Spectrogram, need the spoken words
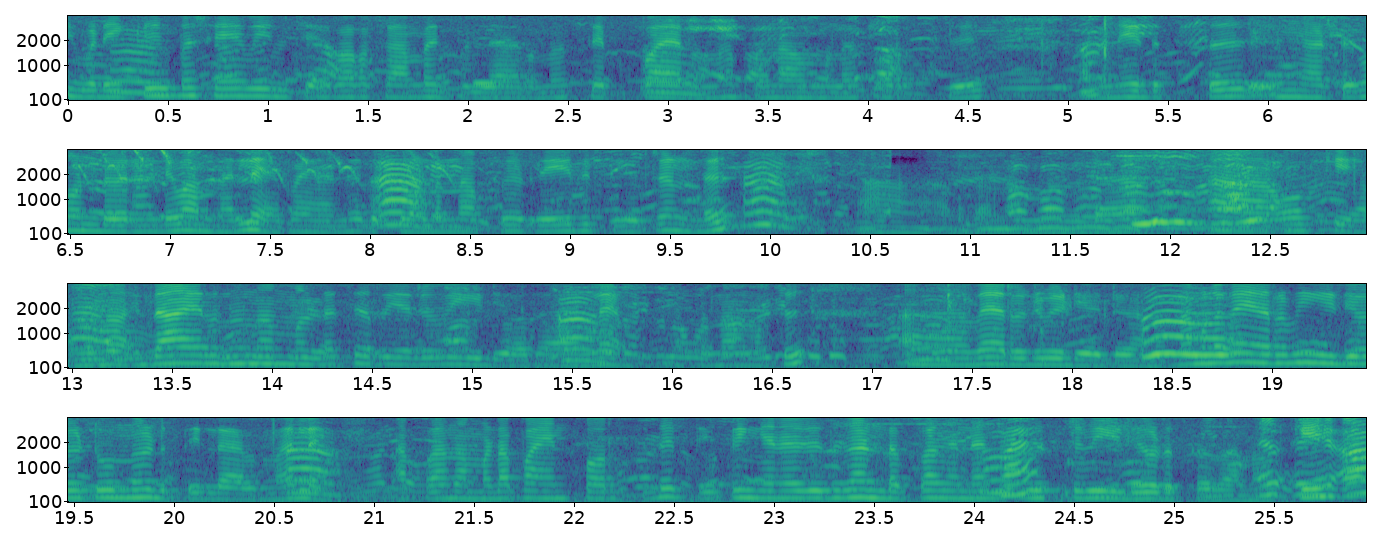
ഇവിടേക്ക് പക്ഷേ വീൽ ചെയർ ഇറക്കാൻ പറ്റില്ലായിരുന്നു സ്റ്റെപ്പായിരുന്നു അപ്പം നമ്മൾ കുറച്ച് അതിനെടുത്ത് ഇങ്ങോട്ട് കൊണ്ടുവരേണ്ടി വന്നല്ലേ? റയാൻ എടുത്തുകൊണ്ടുവന്ന് അപ്പോൾ ഇവിടെ ഇരുത്തിയിട്ടുണ്ട്. ആ അപ്പം നമ്മളുടെ ആ ഓക്കെ അപ്പം ഇതായിരുന്നു നമ്മളുടെ ചെറിയൊരു വീഡിയോ അല്ലേ? അപ്പം നമുക്ക് വേറൊരു വീഡിയോ ആയിട്ട് കാണാം. നമ്മൾ വേറെ വീഡിയോ ആയിട്ടൊന്നും എടുത്തില്ലായിരുന്നു അല്ലേ? അപ്പം നമ്മുടെ പൈൻ ഫോറസ്റ്റിൽ എത്തിയപ്പോൾ ഇങ്ങനെ ഒരു ഇത് കണ്ടപ്പോൾ അങ്ങനെ ജസ്റ്റ് വീഡിയോ എടുത്തതാണ്. ഓക്കെ ആ.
